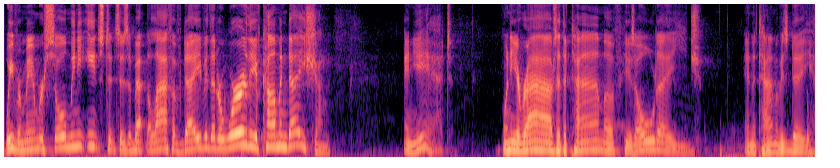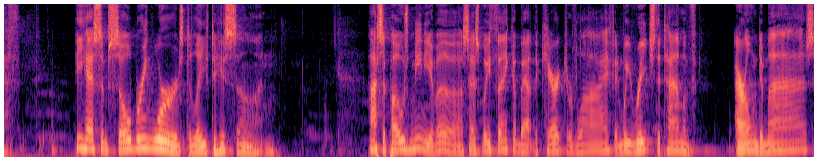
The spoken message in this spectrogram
We remember so many instances about the life of David that are worthy of commendation. And yet, when he arrives at the time of his old age and the time of his death, he has some sobering words to leave to his son. I suppose many of us, as we think about the character of life and we reach the time of our own demise,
